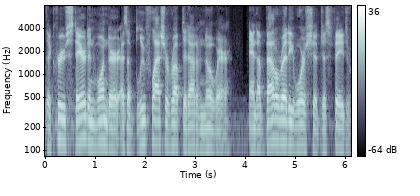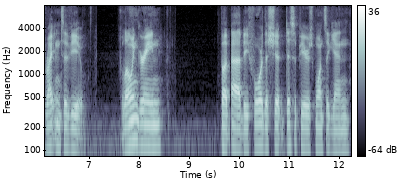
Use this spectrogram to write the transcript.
The crew stared in wonder as a blue flash erupted out of nowhere, and a battle ready warship just fades right into view, glowing green, but uh, before the ship disappears once again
